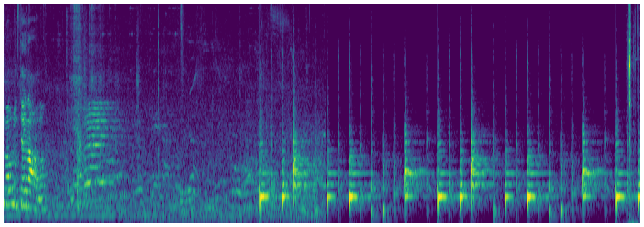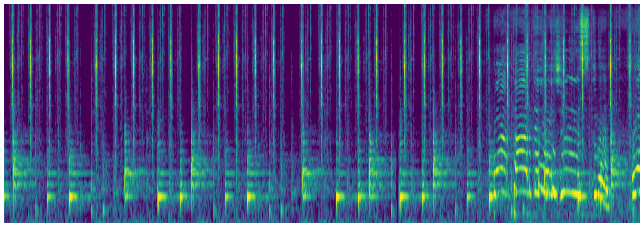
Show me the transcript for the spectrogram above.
Não, não tem lá, não. Boa tarde, registro! Boa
